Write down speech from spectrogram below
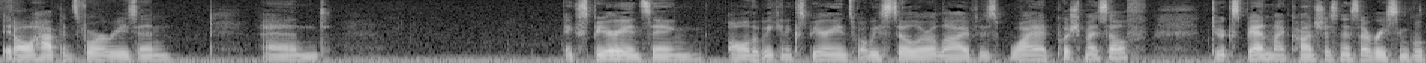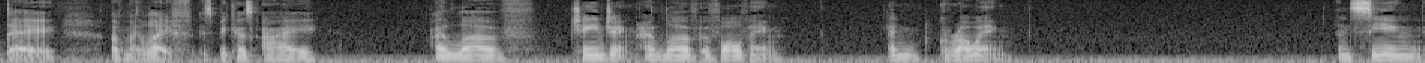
It all happens for a reason and experiencing all that we can experience while we still are alive is why I push myself to expand my consciousness every single day of my life is because I I love changing. I love evolving and growing and seeing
